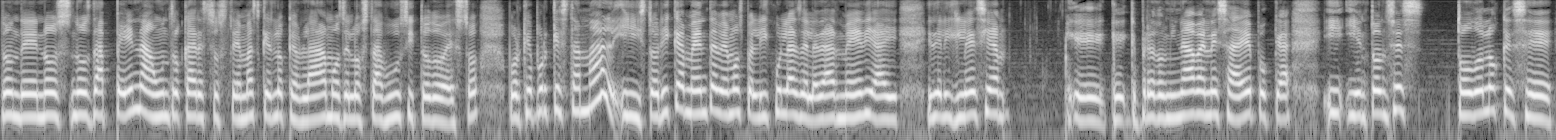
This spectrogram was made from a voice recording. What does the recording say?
donde nos, nos da pena aún tocar estos temas, que es lo que hablábamos de los tabús y todo esto. ¿Por qué? Porque está mal. Y históricamente vemos películas de la Edad Media y, de la iglesia eh, que, predominaba en esa época y, y entonces todo lo que se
